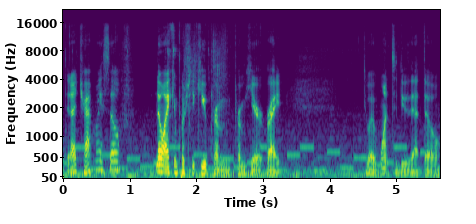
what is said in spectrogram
Did I trap myself? No, I can push the cube from- from here, right. Do I want to do that, though?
